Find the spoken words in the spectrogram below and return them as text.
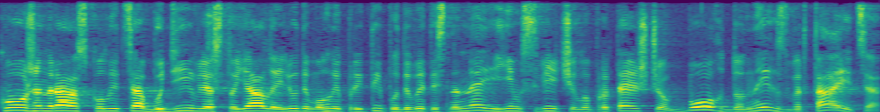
кожен раз, коли ця будівля стояла, і люди могли прийти подивитись на неї, їм свідчило про те, що Бог до них звертається.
